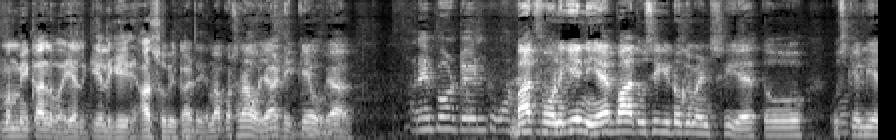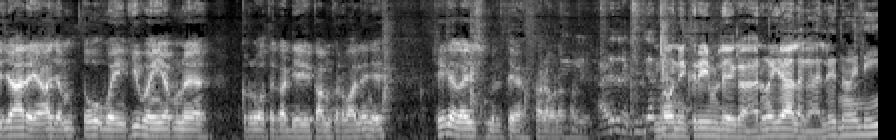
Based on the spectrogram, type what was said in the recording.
मम्मी कल भाई हल्की हल्की आँसू भी काट रही मैं कुछ ना हो जाए ठीक हो गया। बात फ़ोन की नहीं है बात उसी की डॉक्यूमेंट्स की है तो उसके लिए जा रहे हैं। आज हम तो वहीं की वहीं अपने करोड़ तक का ये काम करवा लेंगे। ठीक है गाइस मिलते हैं खाना वाना खा के गाड़ी रखी दिया नोनी क्रीम लेगा या लगा ले नोनी।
